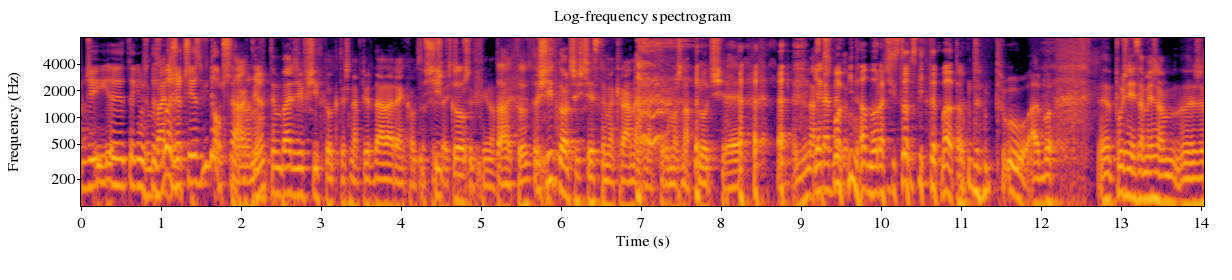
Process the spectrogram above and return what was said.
bardziej, e, tak jak te złe bardziej- rzeczy jest widoczne, tak, no tym, tym bardziej w sitko ktoś napierdala ręką, co Sitko- przed chwilą. tak, to- to sitko oczywiście jest tym ekranem, na którym można pluć. e, Jak następnego- wspominamy o rasistowskich tematach. Albo e, później zamierzam, że,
